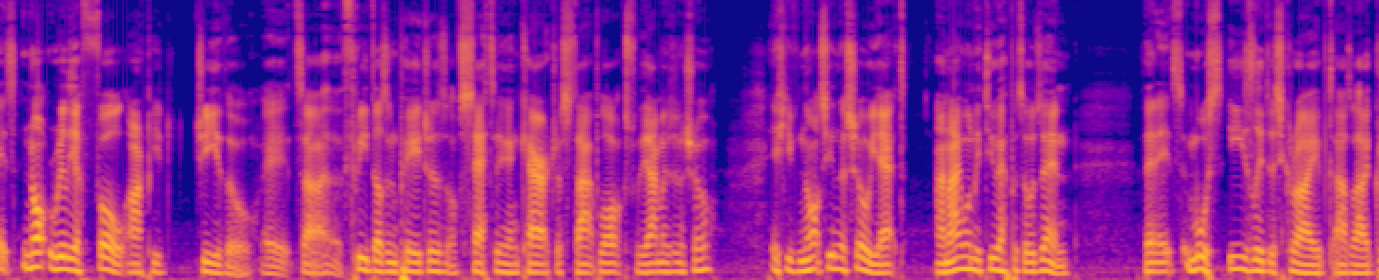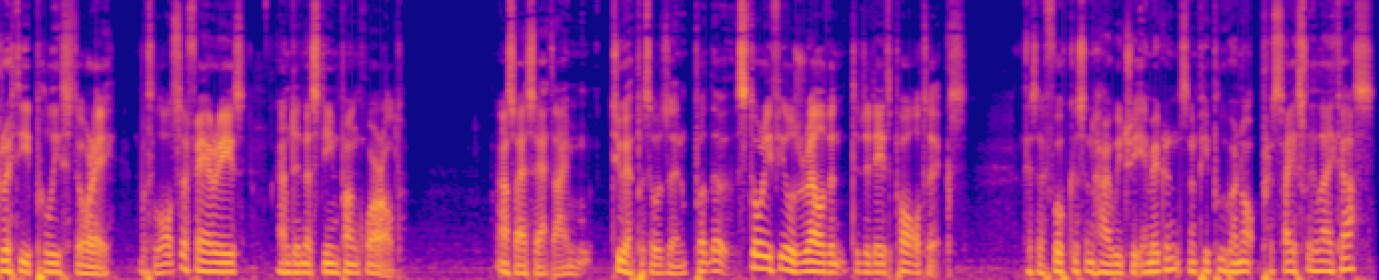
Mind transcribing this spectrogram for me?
It's not really a full RPG though. It's uh, three dozen pages of setting and character stat blocks for the Amazon show. If you've not seen the show yet, and I'm only two episodes in, then it's most easily described as a gritty police story with lots of fairies and in a steampunk world. As I said, I'm two episodes in, but the story feels relevant to today's politics. There's a focus on how we treat immigrants and people who are not precisely like us,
